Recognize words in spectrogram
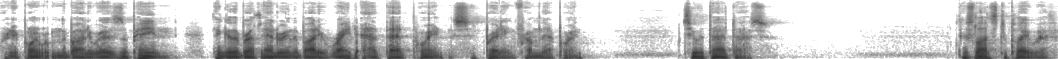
Or any point in the body where there's a pain. Think of the breath entering the body right at that point, spreading from that point. See what that does. There's lots to play with.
